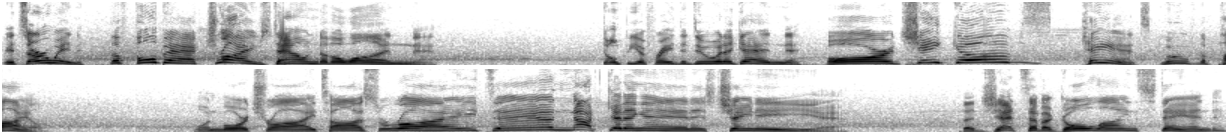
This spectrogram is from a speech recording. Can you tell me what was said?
It's Irwin. The fullback drives down to the one. Don't be afraid to do it again. Or Jacobs can't move the pile. One more try, toss right, and not getting in is Cheney. The Jets have a goal line stand,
